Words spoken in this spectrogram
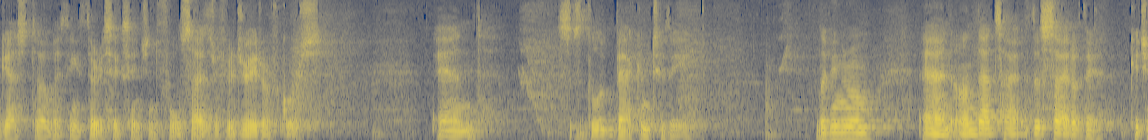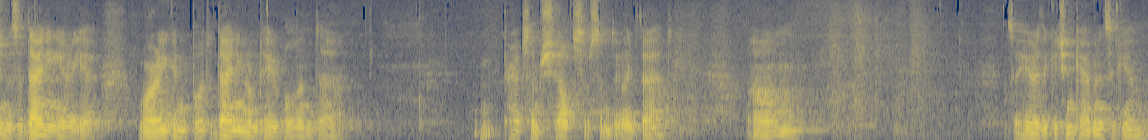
gas stove. I think 36 inch and full size refrigerator, of course. And this is the look back into the living room. And on that side, this side of the kitchen is a dining area where you can put a dining room table and uh, perhaps some shelves or something like that. Um, so here are the kitchen cabinets again.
